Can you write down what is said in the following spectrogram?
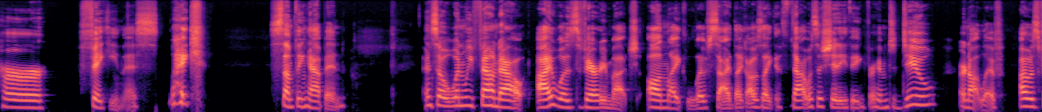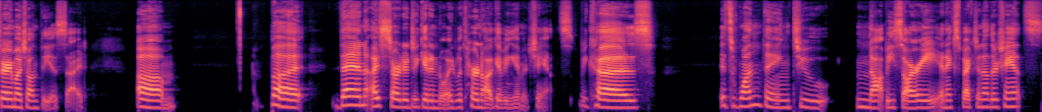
her faking this. Like, something happened. And so when we found out, I was very much on like Liv's side. Like, I was like, that was a shitty thing for him to do. Or not Liv. I was very much on Thea's side. Um, but then I started to get annoyed with her not giving him a chance because it's one thing to not be sorry and expect another chance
